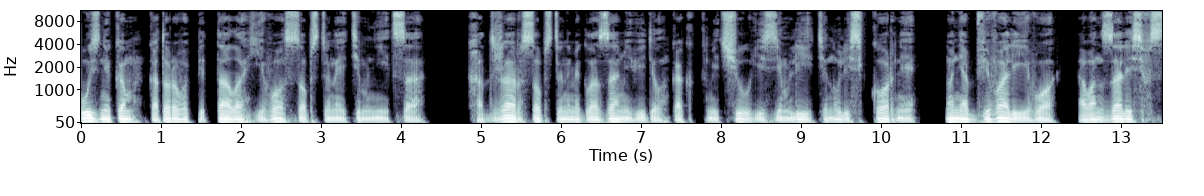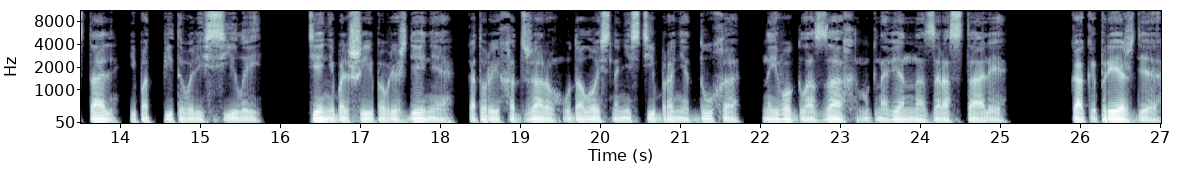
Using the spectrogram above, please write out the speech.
Узником, которого питала его собственная темница. Хаджар собственными глазами видел, как к мечу из земли тянулись корни, но не обвивали его, а вонзались в сталь и подпитывали силой. Те небольшие повреждения, которые Хаджару удалось нанести броне духа, на его глазах мгновенно зарастали. «Как и прежде»,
